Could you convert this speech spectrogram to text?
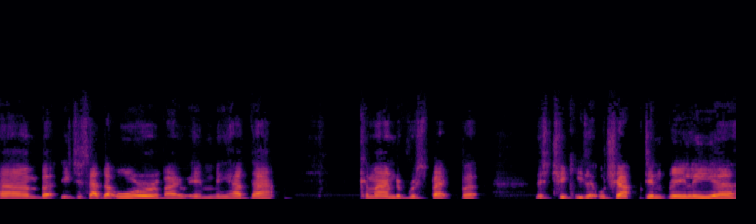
Um, but he just had that aura about him. He had that command of respect. But this cheeky little chap didn't really uh,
